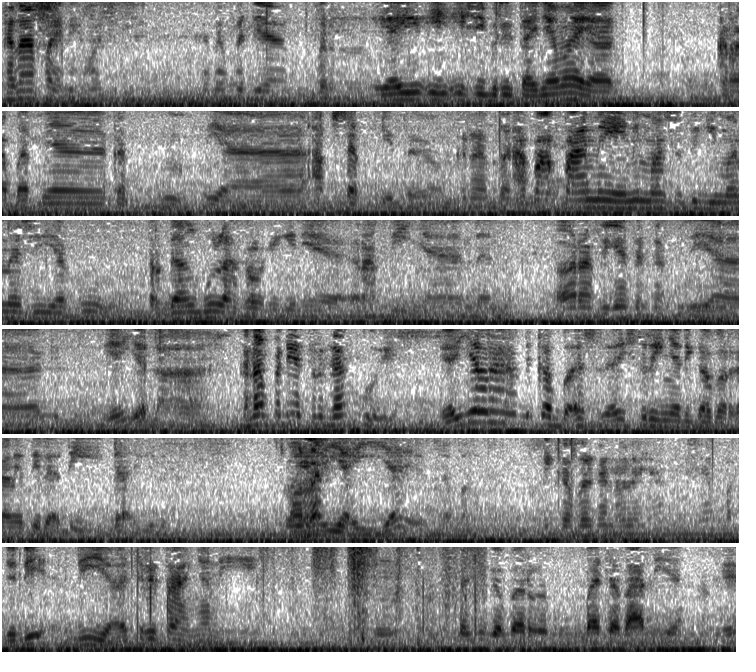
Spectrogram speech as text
Kenapa ini maksudnya kenapa dia ber ya isi beritanya mah ya kerabatnya ke, ya upset gitu. Kerabat. apa-apa nih? Ini maksudnya gimana sih? Aku terganggu lah kalau kayak gini ya Rafinya dan oh Rafinya terganggu. Ya gitu. Ya iyalah kenapa dia terganggu is? Ya iyalah dikabar istrinya dikabarkan tidak tidak gitu. Kalau Oleh? iya iya ya kenapa? Dikabarkan oleh siapa? Jadi dia ceritanya nih Hmm, saya juga baru baca tadi ya oke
